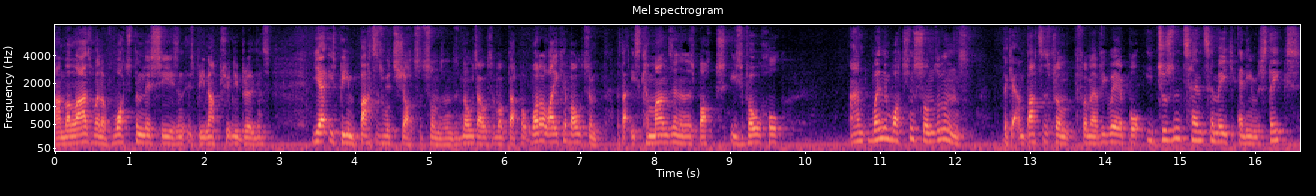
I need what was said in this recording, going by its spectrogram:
And the lads, when I've watched them this season, has been absolutely brilliant. Yeah, he's been battered with shots at Sunderland. There's no doubt about that. But what I like about him is that he's commanding in his box. He's vocal. And when watching Sunderland, they're getting battered from, from everywhere, but he doesn't tend to make any mistakes.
